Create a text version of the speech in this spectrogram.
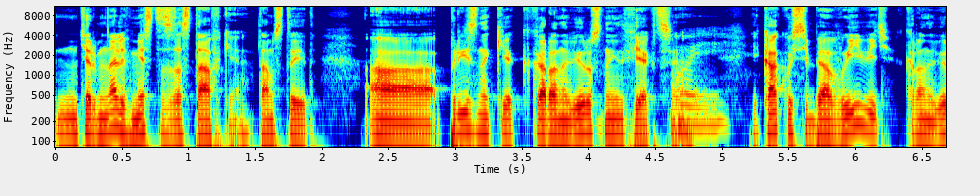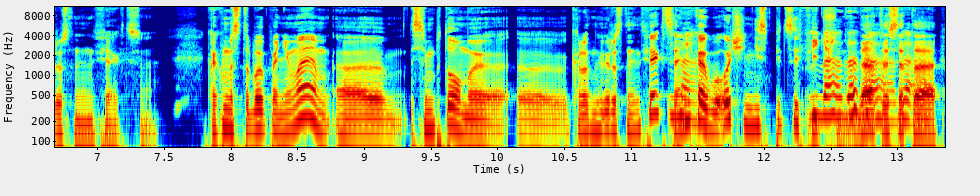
на терминале вместо заставки там стоит а, признаки коронавирусной инфекции. Ой. И как у себя выявить коронавирусную инфекцию. Как мы с тобой понимаем, э, симптомы э, коронавирусной инфекции, да. они как бы очень неспецифичны. Да, да, да, То есть да. это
